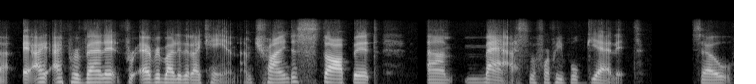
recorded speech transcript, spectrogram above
I, I, prevent it for everybody that I can. I'm trying to stop it um, mask before people get it. So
